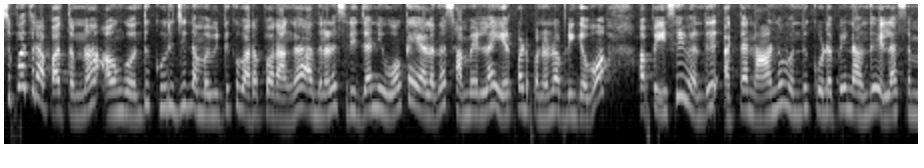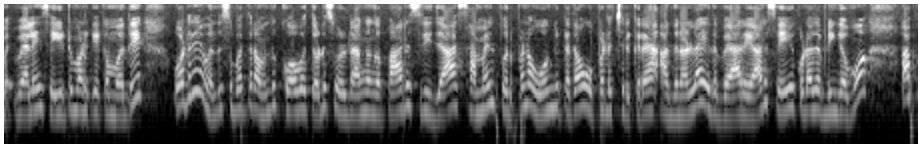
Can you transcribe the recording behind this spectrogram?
சுபத்ரா பார்த்தோம்னா அவங்க வந்து குறிஞ்சி நம்ம வீட்டுக்கு வர போகிறாங்க அதனால ஸ்ரீஜா நீ உன் கையால் தான் சமையல்லாம் ஏற்பாடு பண்ணணும் அப்படிங்கவும் அப்போ இசை வந்து அத்தை நானும் வந்து கூட போய் நான் வந்து எல்லா சம வேலையும் செய்யட்டுமான்னு கேட்கும்போது உடனே வந்து சுபத்ரா வந்து கோபத்தோடு சொல்கிறாங்க அங்கே பாரு ஸ்ரீஜா சமையல் பொறுப்பை நான் உங்ககிட்ட தான் ஒப்படைச்சிருக்கிறேன். அதனால இதை வேறு யாரும் செய்யக்கூடாது அப்படிங்கவும் அப்போ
